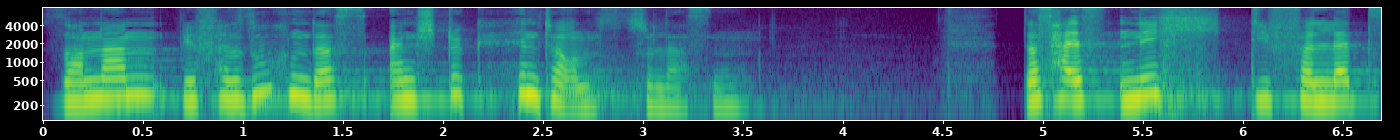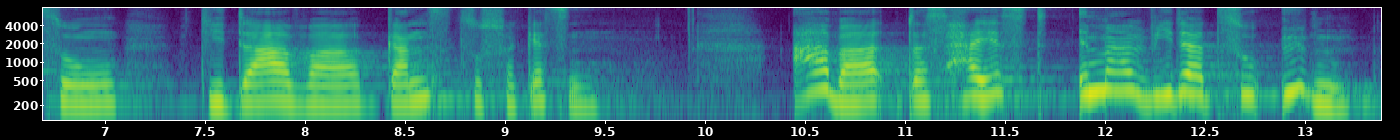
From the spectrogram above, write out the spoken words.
sondern wir versuchen das ein Stück hinter uns zu lassen. Das heißt nicht, die Verletzung, die da war, ganz zu vergessen. Aber das heißt, immer wieder zu üben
